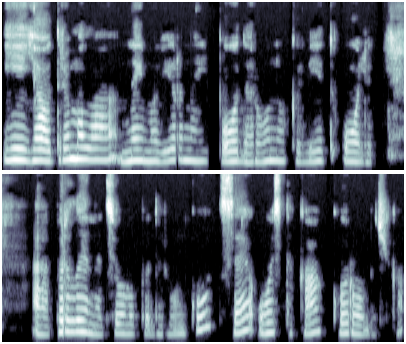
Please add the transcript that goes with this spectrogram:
і я отримала неймовірний подарунок від Олі. Перлина цього подарунку це ось така коробочка.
